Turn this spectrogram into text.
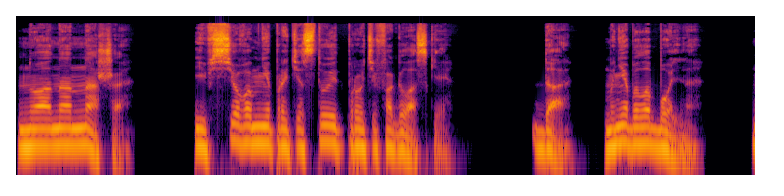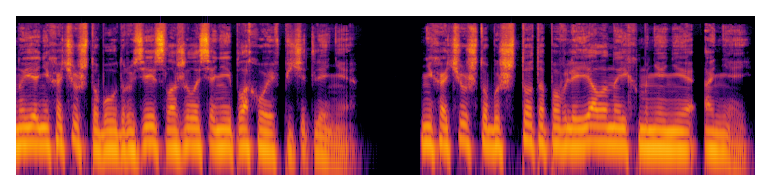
но она наша. И все во мне протестует против огласки. Да, мне было больно. Но я не хочу, чтобы у друзей сложилось о ней плохое впечатление. Не хочу, чтобы что-то повлияло на их мнение о ней.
